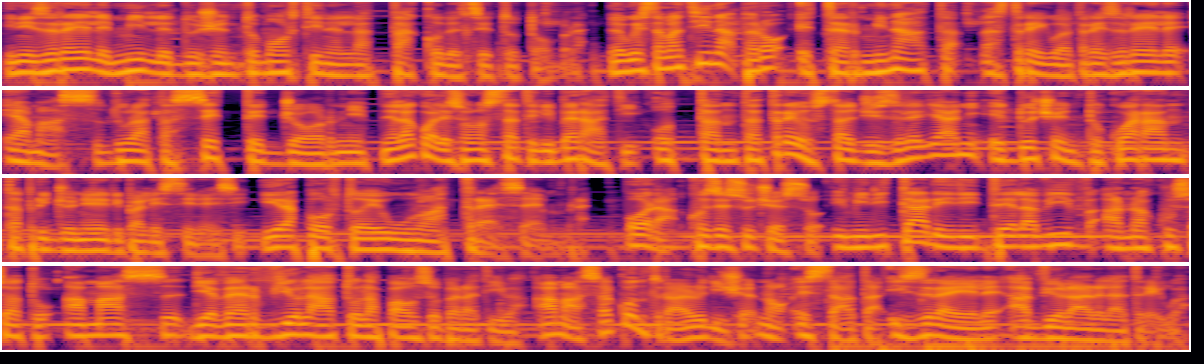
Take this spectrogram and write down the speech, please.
In Israele 1.200 morti nell'attacco del 7 ottobre. Da questa mattina però è terminata la stregua tra Israele e Hamas, durata 7 giorni, nella quale sono stati liberati 83 ostaggi israeliani e 240 prigionieri palestinesi. Il rapporto è 1 a 3 sempre. Ora, cosa è successo? I militari di Tel Aviv hanno accusato Hamas di aver violato la pausa operativa. Hamas al contrario dice no, è stata Israele a violare la tregua.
